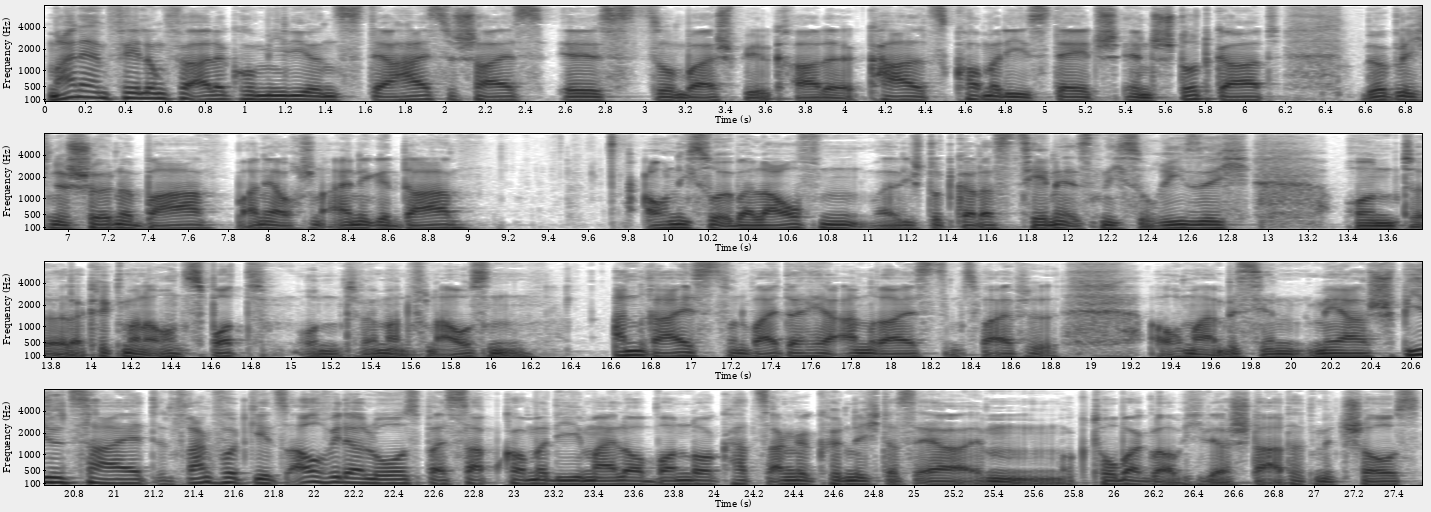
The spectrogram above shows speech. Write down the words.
Meine Empfehlung für alle Comedians, der heiße Scheiß ist zum Beispiel gerade Karls Comedy Stage in Stuttgart. Wirklich eine schöne Bar. Waren ja auch schon einige da auch nicht so überlaufen, weil die Stuttgarter Szene ist nicht so riesig und äh, da kriegt man auch einen Spot und wenn man von außen anreist, von weiter her anreist, im Zweifel auch mal ein bisschen mehr Spielzeit. In Frankfurt geht's auch wieder los bei Subcomedy. Milo Bondock hat's angekündigt, dass er im Oktober, glaube ich, wieder startet mit Shows.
